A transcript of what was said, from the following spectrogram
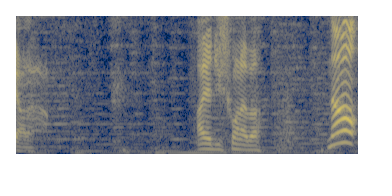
Ah, il y a du soin là-bas. Non!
